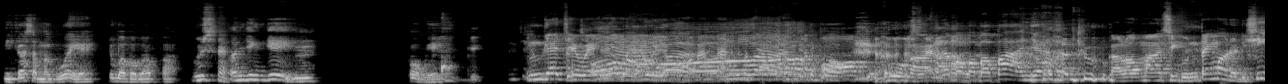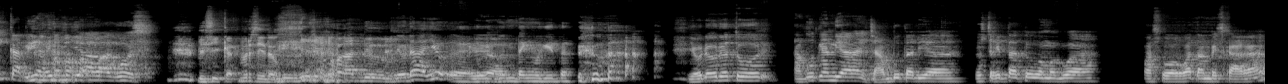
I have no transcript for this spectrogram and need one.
nikah sama gue ya. Itu bapak-bapak. Buset. Anjing gay. Hmm. Kok gue? Enggak ceweknya. Oh, iya. Mantan Oh, dia. iya. Tepok. Buset. Ada bapak-bapaknya. Kalau masih gunteng mah udah disikat. Iya, iya bagus. Disikat bersih dong. Waduh. Yaudah yuk. Eh, Iya. Gunting begitu. ya udah udah tuh takut kan dia cabut tadi ya terus cerita tuh sama gua pas forward sampai sekarang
